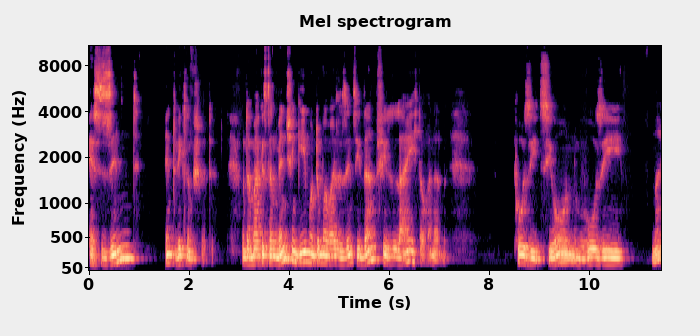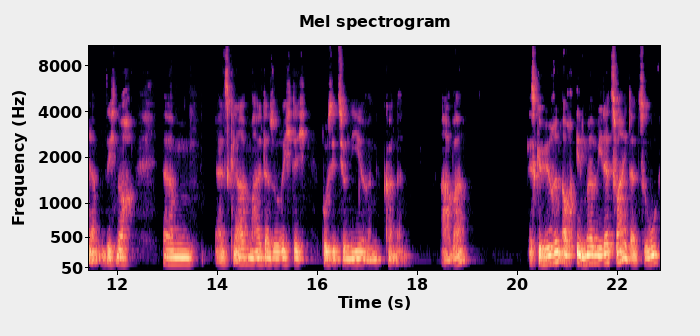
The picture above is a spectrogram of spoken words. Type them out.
es sind Entwicklungsschritte. Und da mag es dann Menschen geben und dummerweise sind sie dann vielleicht auch in einer Position, wo sie, naja, sich noch ähm, als Sklavenhalter so richtig positionieren können. Aber es gehören auch immer wieder zwei dazu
